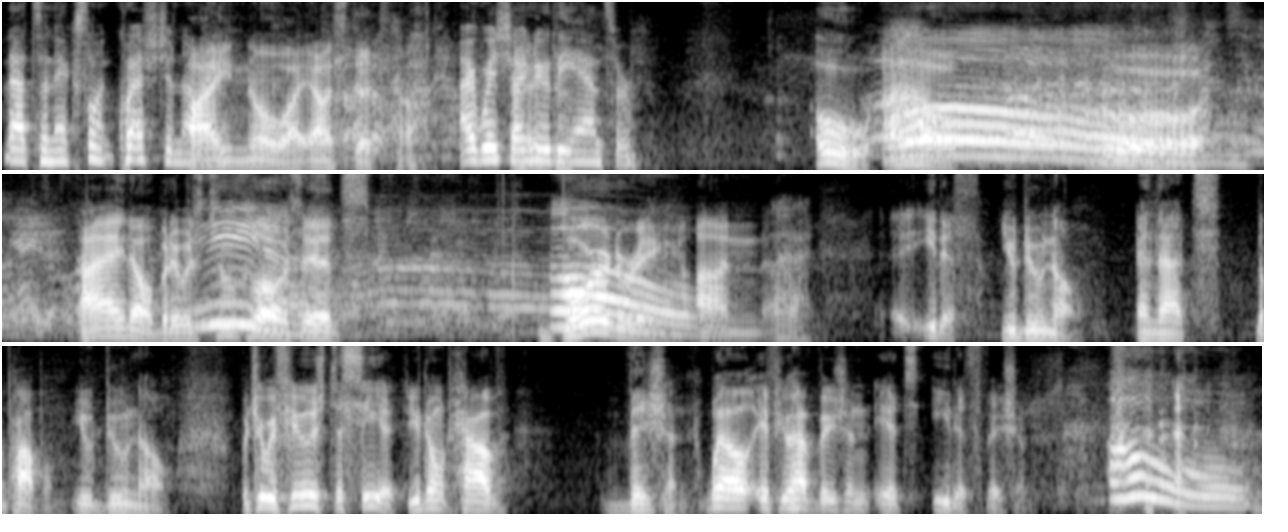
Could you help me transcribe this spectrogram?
That's an excellent question. and I know, I asked it. I wish I I knew do. the answer. Oh, ow. Oh. I know, but it was too close. It's bordering Oh. on. Uh, Edith, you do know, and that's the problem. You do know. But you refuse to see it. You don't have vision. Well, if you have vision, it's Edith vision. Oh.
